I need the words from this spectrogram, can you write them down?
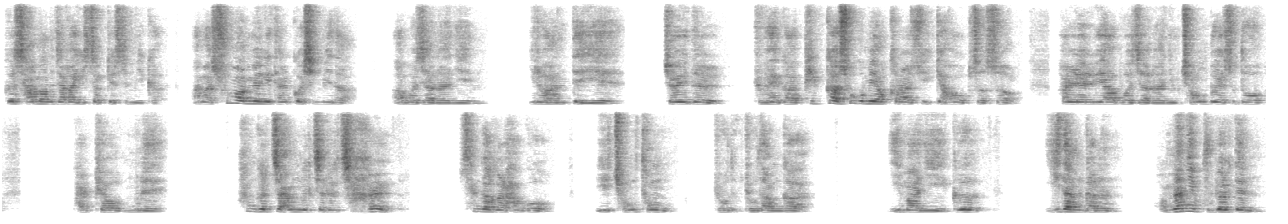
그 사망자가 있었겠습니까? 아마 수만 명이 될 것입니다. 아버지 하나님 이러한 때에 저희들 교회가 빛과 소금의 역할을 할 수 있게 하옵소서 할렐루야 아버지 하나님 정부에서도 발표문에 한 글자 한 글자를 잘 생각을 하고 이 정통 교, 교단과 이만희 그 이단과는 엄연히 구별된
